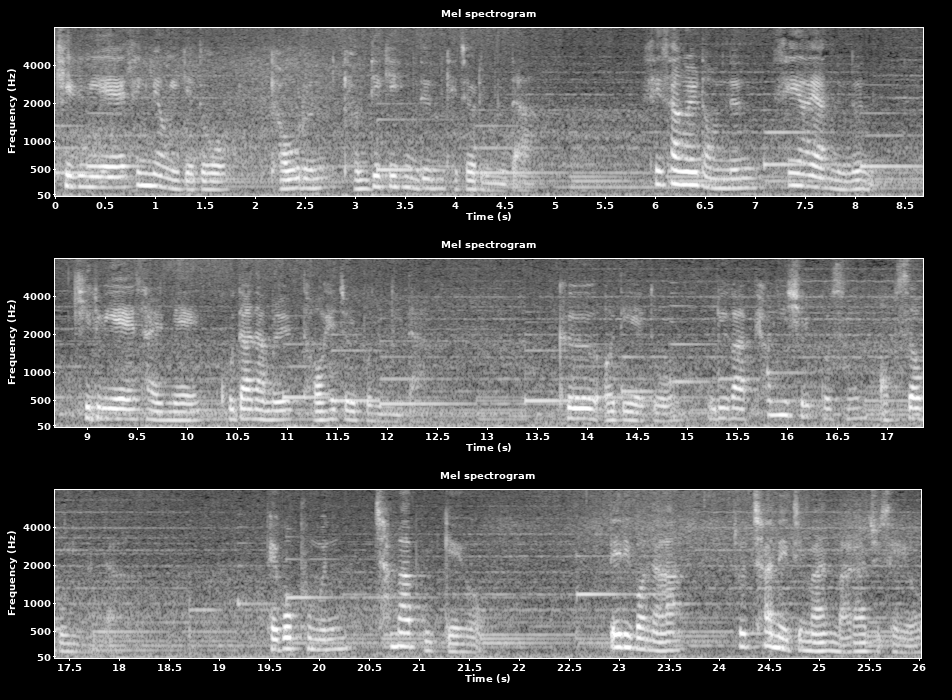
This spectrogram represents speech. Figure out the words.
길 위의 생명에게도 겨울은 견디기 힘든 계절입니다. 세상을 덮는 새하얀 눈은 길 위의 삶에 고단함을 더해줄 뿐입니다. 그 어디에도 우리가 편히 쉴 곳은 없어 보입니다. 배고픔은 참아 볼게요. 때리거나 쫓아내지만 말아주세요.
